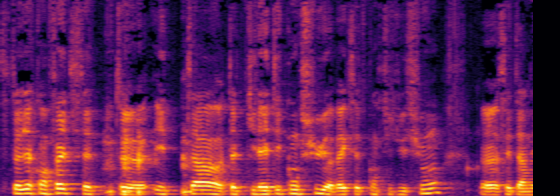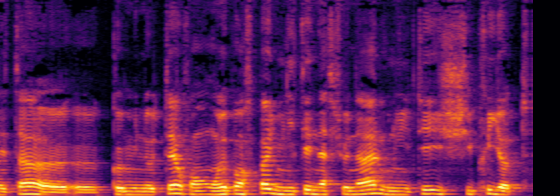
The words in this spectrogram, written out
C'est-à-dire qu'en fait, cet euh, État tel qu'il a été conçu avec cette constitution, euh, c'est un État euh, communautaire. Enfin, on ne pense pas une unité nationale ou une unité chypriote.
